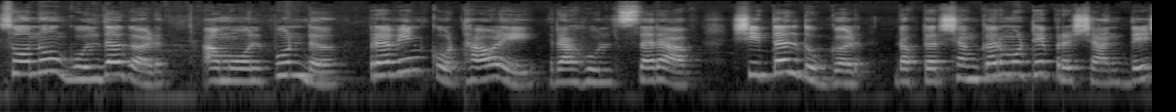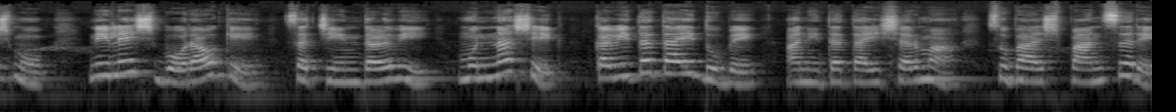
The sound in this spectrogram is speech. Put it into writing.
सोनू गुलदगड अमोल पुंड प्रवीण कोठावळे राहुल सराफ शीतल दुग्गड डॉक्टर शंकर मोठे प्रशांत देशमुख निलेश बोरावके सचिन दळवी मुन्ना शेख कविताताई दुबे अनिताताई शर्मा सुभाष पानसरे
